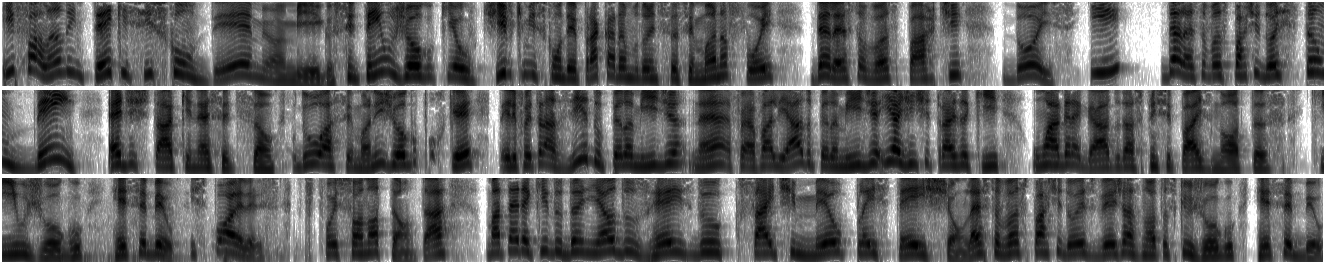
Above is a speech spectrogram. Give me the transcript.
E falando em ter que se esconder, meu amigo, se tem um jogo que eu tive que me esconder pra caramba durante essa semana foi The Last of Us Parte 2. E The Last of Us Part 2 também é destaque nessa edição do A Semana em Jogo, porque ele foi trazido pela mídia, né? Foi avaliado pela mídia e a gente traz aqui um agregado das principais notas que o jogo recebeu. Spoilers, foi só notão, tá? Matéria aqui do Daniel dos Reis do site Meu PlayStation. Last of Us Part 2, veja as notas que o jogo recebeu.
